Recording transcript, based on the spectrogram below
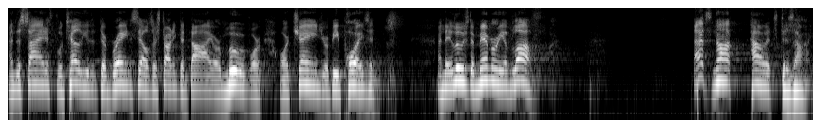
And the scientists will tell you that their brain cells are starting to die or move or, or change or be poisoned. And they lose the memory of love. That's not how it's designed.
